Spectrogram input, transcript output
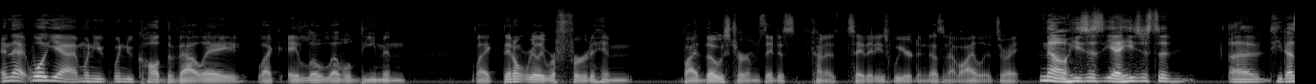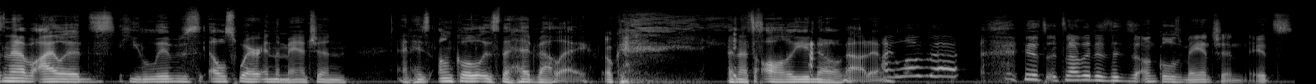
And that well, yeah, and when you when you called the valet like a low level demon, like they don't really refer to him by those terms. They just kind of say that he's weird and doesn't have eyelids, right? No, he's just yeah, he's just a uh, he doesn't have eyelids. He lives elsewhere in the mansion, and his uncle is the head valet, Okay. and that's all you know about him. I love that. It's it's not that it's his uncle's mansion. It's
